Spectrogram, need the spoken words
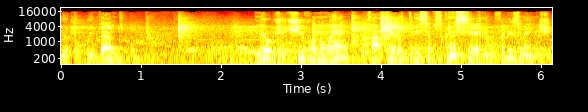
e eu tô cuidando, meu objetivo não é fazer o tríceps crescer, infelizmente.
